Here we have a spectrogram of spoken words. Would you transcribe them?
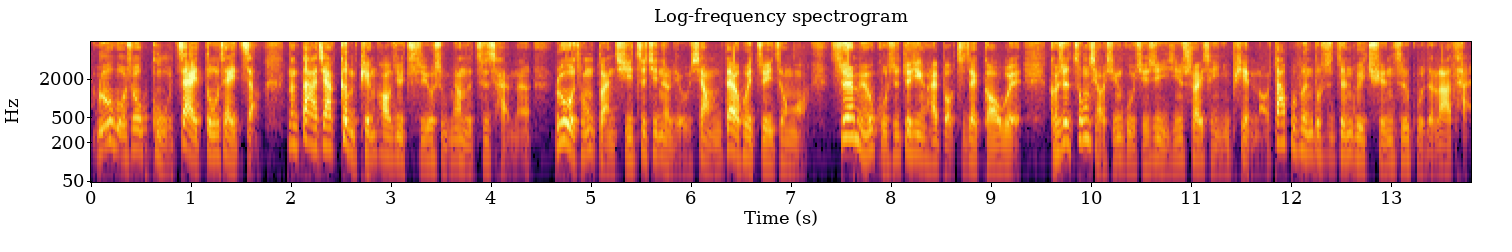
如果说股债都在涨，那大家更偏好去持有什么样的资产呢？如果从短期资金的流向，我们待会会追踪哦。虽然美国股市最近还保持在高位，可是中小型股其实已经摔成一片了，大部分都是针对全职股的拉抬，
